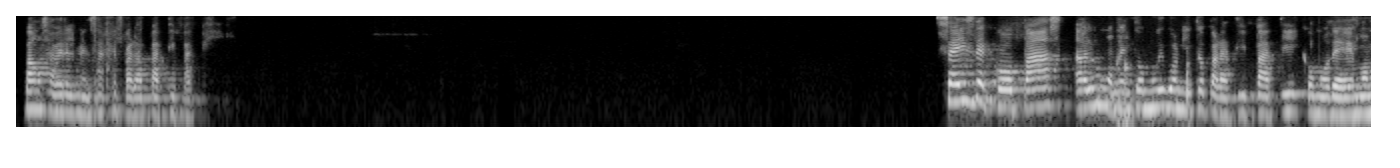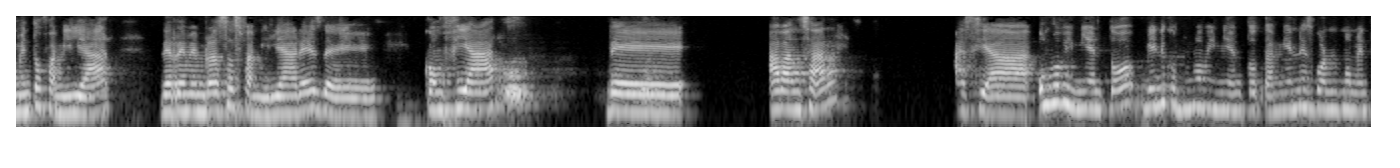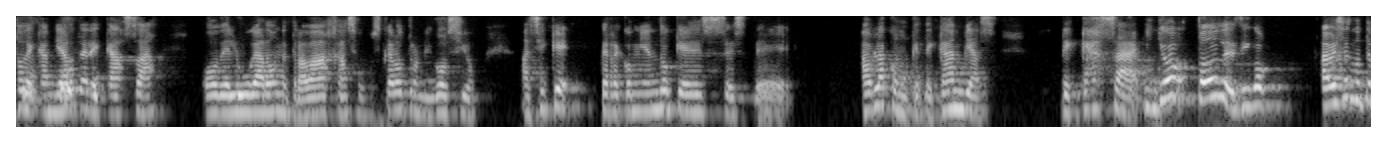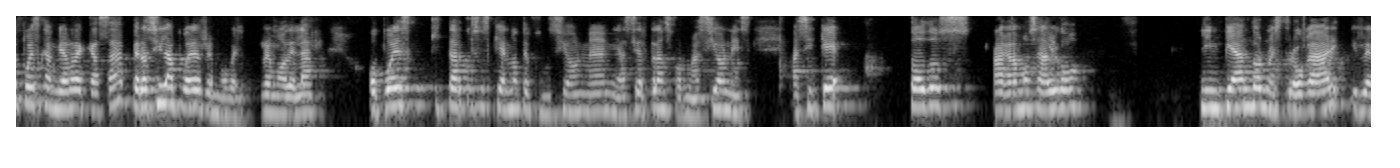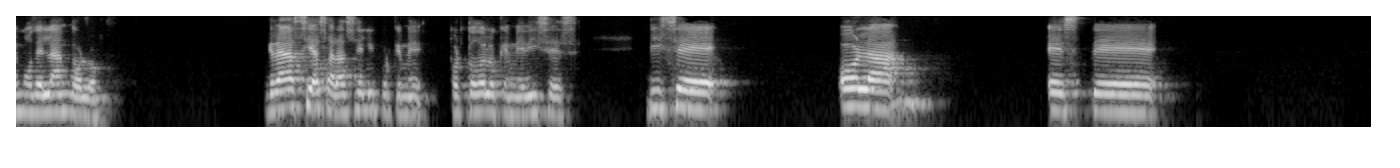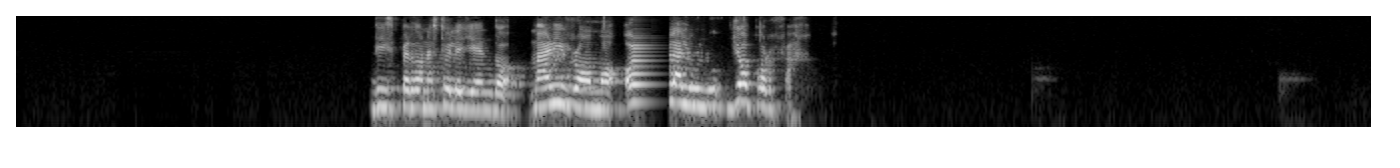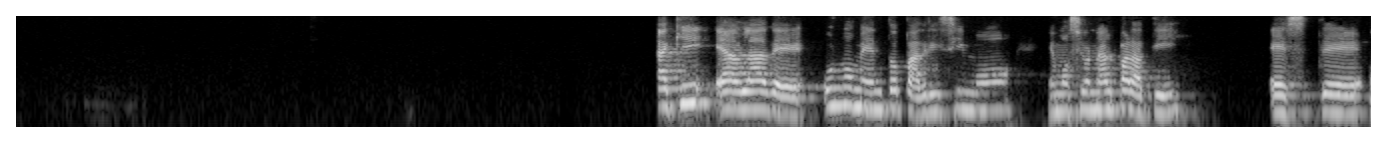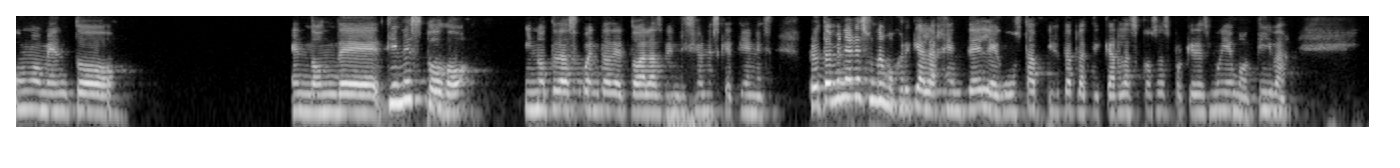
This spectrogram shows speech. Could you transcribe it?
Vamos a ver el mensaje para Pati, Pati. Seis de copas, algún momento muy bonito para ti, Pati, como de momento familiar, de remembranzas familiares, de confiar, de avanzar hacia un movimiento, viene como un movimiento, también es buen momento de cambiarte de casa o del lugar donde trabajas o buscar otro negocio. Así que te recomiendo que es, este, habla como que te cambias de casa. Y yo todos les digo, a veces no te puedes cambiar de casa, pero sí la puedes remodelar o puedes quitar cosas que ya no te funcionan y hacer transformaciones. Así que todos hagamos algo limpiando nuestro hogar y remodelándolo. Gracias, Araceli, porque me, por todo lo que me dices. Dice, hola, este, Dice, perdón, estoy leyendo. Mari Romo, hola Lulu, yo porfa. Aquí habla de un momento padrísimo, emocional para ti, este, un momento en donde tienes todo, y no te das cuenta de todas las bendiciones que tienes. Pero también eres una mujer que a la gente le gusta irte a platicar las cosas porque eres muy emotiva.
